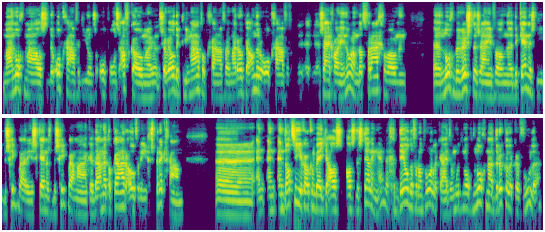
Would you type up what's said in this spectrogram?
Maar nogmaals, de opgaven die ons, op ons afkomen, zowel de klimaatopgaven, maar ook de andere opgaven, zijn gewoon enorm. Dat vraagt gewoon een nog bewuster zijn van de kennis die beschikbaar is, kennis beschikbaar maken, daar met elkaar over in gesprek gaan. En, en, en dat zie ik ook een beetje als, als de stelling, hè? de gedeelde verantwoordelijkheid. We moeten nog, nog nadrukkelijker voelen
